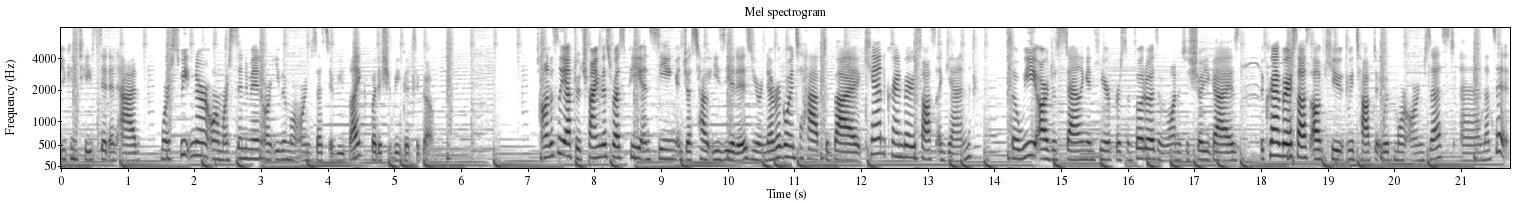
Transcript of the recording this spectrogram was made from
You can taste it and add more sweetener or more cinnamon or even more orange zest if you'd like, but it should be good to go. Honestly, after trying this recipe and seeing just how easy it is, you're never going to have to buy canned cranberry sauce again. So we are just styling in here for some photos and we wanted to show you guys the cranberry sauce all cute. We topped it with more orange zest and that's it.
